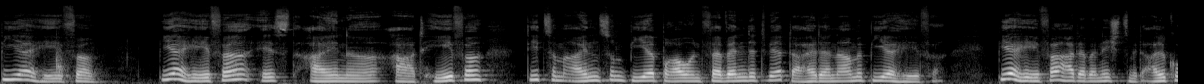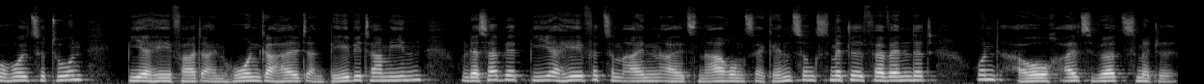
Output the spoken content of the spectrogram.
Bierhefe. Bierhefe ist eine Art Hefe, die zum einen zum Bierbrauen verwendet wird, daher der Name Bierhefe. Bierhefe hat aber nichts mit Alkohol zu tun. Bierhefe hat einen hohen Gehalt an B-Vitaminen und deshalb wird Bierhefe zum einen als Nahrungsergänzungsmittel verwendet und auch als Würzmittel.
